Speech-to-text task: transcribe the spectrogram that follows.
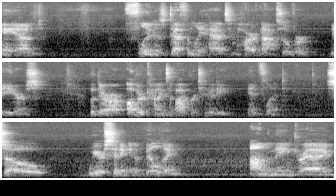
And Flint has definitely had some hard knocks over the years, but there are other kinds of opportunity in Flint. So we're sitting in a building on the main drag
